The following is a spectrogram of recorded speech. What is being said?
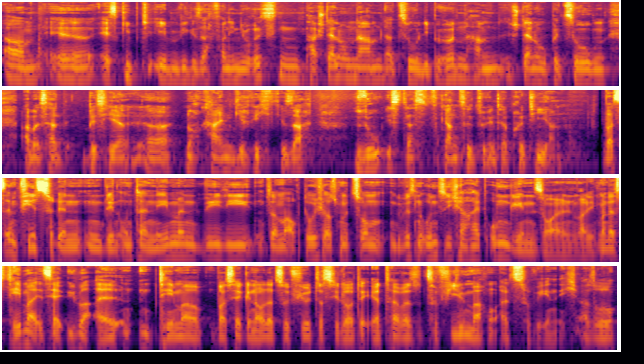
Ähm, äh, es gibt eben, wie gesagt, von den Juristen ein paar Stellungnahmen dazu. Die Behörden haben Stellung bezogen, aber es hat bisher äh, noch kein Gericht gesagt, so ist das Ganze zu interpretieren. Was empfiehlst du denn den Unternehmen, wie die sagen wir, auch durchaus mit so einer gewissen Unsicherheit umgehen sollen? Weil ich meine, das Thema ist ja überall ein Thema, was ja genau dazu führt, dass die Leute eher teilweise zu viel machen als zu wenig. Also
